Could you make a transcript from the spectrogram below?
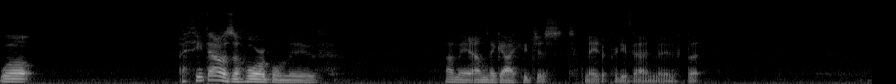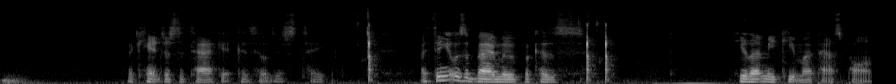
Well, I think that was a horrible move. I mean, I'm the guy who just made a pretty bad move, but I can't just attack it because he'll just take. I think it was a bad move because he let me keep my passed pawn.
